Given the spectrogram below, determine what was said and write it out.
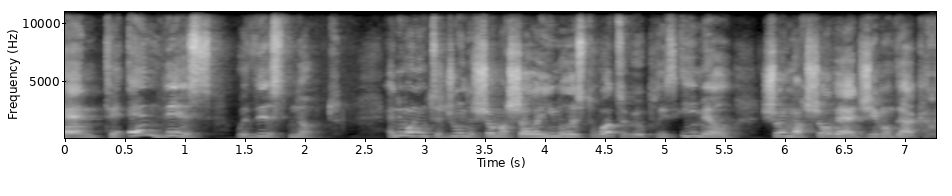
and to end this with this note. Anyone who wants to join the Shor Machshava email list or WhatsApp group, please email shormachshava at gmail.com.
